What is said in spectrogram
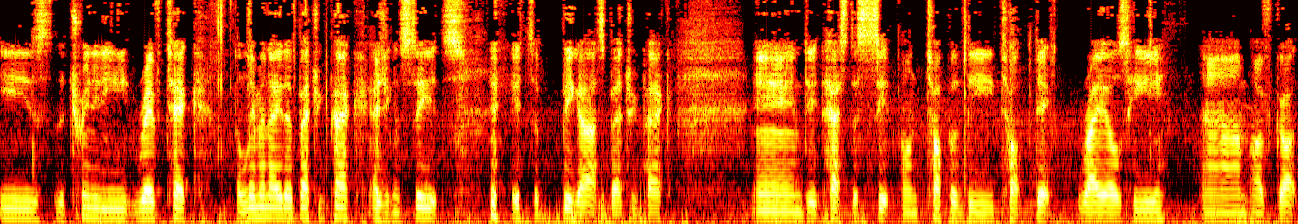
is the Trinity RevTech Eliminator battery pack. As you can see it's it's a big ass battery pack. And it has to sit on top of the top deck rails here. Um, I've got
